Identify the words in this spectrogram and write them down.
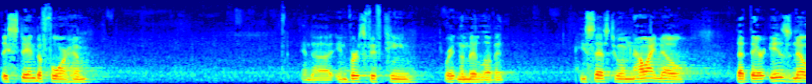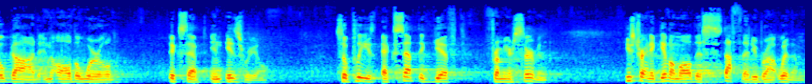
They stand before him. And uh, in verse 15, right in the middle of it, he says to him, Now I know that there is no God in all the world except in Israel. So please accept a gift from your servant. He's trying to give him all this stuff that he brought with him.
